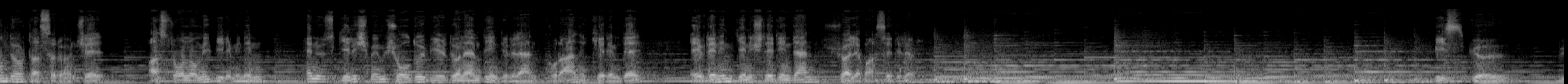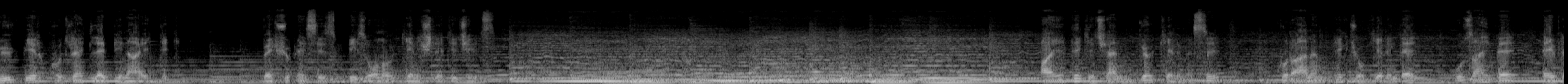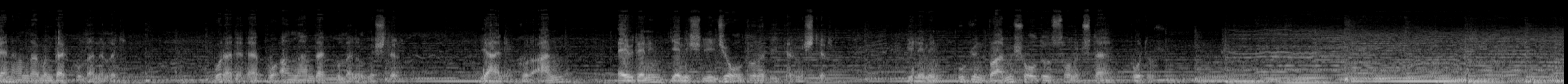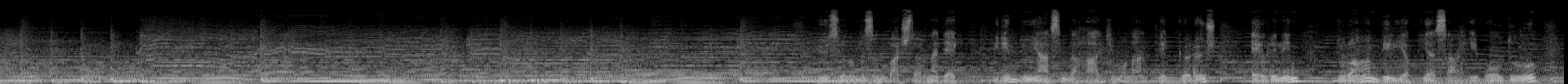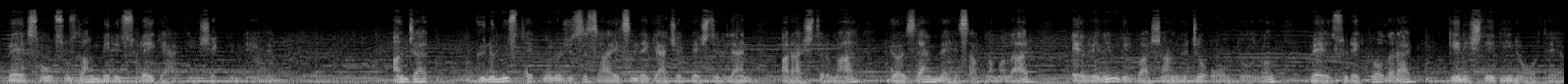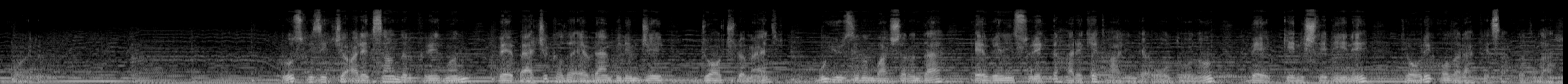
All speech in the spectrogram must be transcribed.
14 asır önce astronomi biliminin henüz gelişmemiş olduğu bir dönemde indirilen Kur'an-ı Kerim'de evrenin genişlediğinden şöyle bahsedilir. Biz göğü büyük bir kudretle bina ettik ve şüphesiz biz onu genişleteceğiz. Ayette geçen gök kelimesi, Kur'an'ın pek çok yerinde uzay ve evren anlamında kullanılır. Burada da bu anlamda kullanılmıştır. Yani Kur'an, evrenin genişleyici olduğunu bildirmiştir. Bilimin bugün varmış olduğu sonuç da budur. Yüzyılımızın başlarına dek bilim dünyasında hakim olan tek görüş, evrenin durağan bir yapıya sahip olduğu ve sonsuzdan beri süre geldiği şeklindeydi. Ancak günümüz teknolojisi sayesinde gerçekleştirilen araştırma, gözlem ve hesaplamalar evrenin bir başlangıcı olduğunu ve sürekli olarak genişlediğini ortaya koydu. Rus fizikçi Alexander Friedman ve Belçikalı evren bilimci George Lemaitre bu yüzyılın başlarında evrenin sürekli hareket halinde olduğunu ve genişlediğini teorik olarak hesapladılar.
